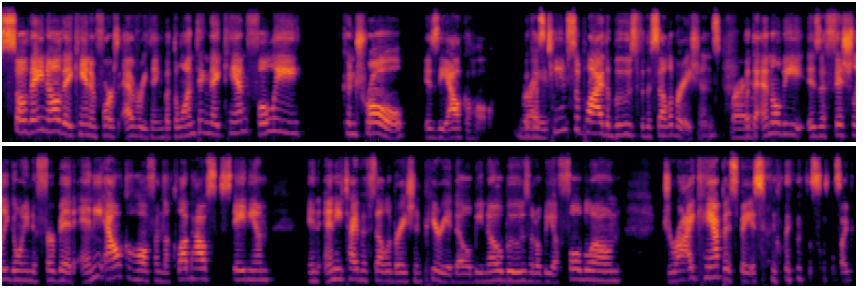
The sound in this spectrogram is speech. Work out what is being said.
so they know they can't enforce everything, but the one thing they can fully control is the alcohol. Because teams supply the booze for the celebrations, right. but the MLB is officially going to forbid any alcohol from the clubhouse, stadium, in any type of celebration, period. There will be no booze. It'll be a full blown dry campus, basically. it's like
